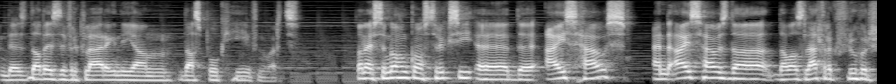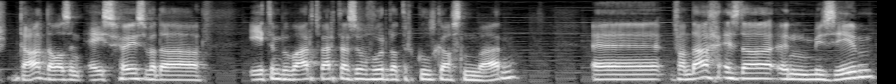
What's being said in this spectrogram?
Dus dat is de verklaring die aan dat spook gegeven wordt. Dan is er nog een constructie, eh, de Ice House. En de Ice House, dat, dat was letterlijk vroeger dat. Dat was een ijshuis waar dat eten bewaard werd en zo, voordat er koelkasten waren. Eh, vandaag is dat een museum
